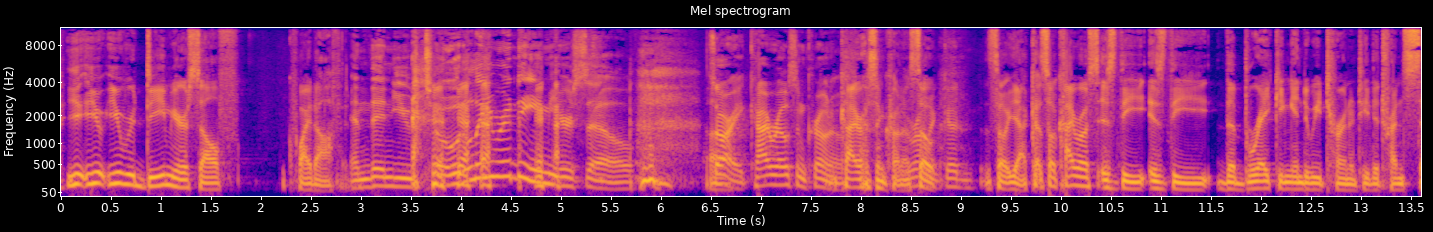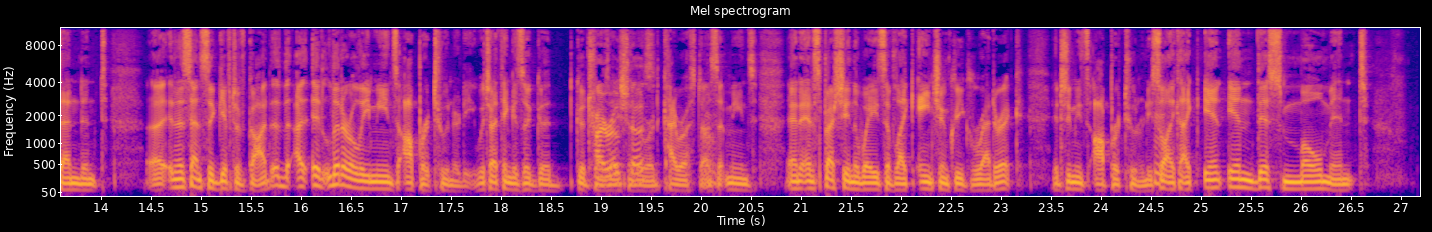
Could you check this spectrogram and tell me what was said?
you, you you redeem yourself quite often and then you totally redeem yourself. Sorry, Kairos and Chronos. Kairos and Chronos. So, good- so yeah. So Kairos is the is the the breaking into eternity, the transcendent, uh, in a sense, the gift of God. It, it literally means opportunity, which I think is a good good translation of the word. Kairos does. It means, and, and especially in the ways of like ancient Greek rhetoric, it just means opportunity. Hmm. So like like in in this moment.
